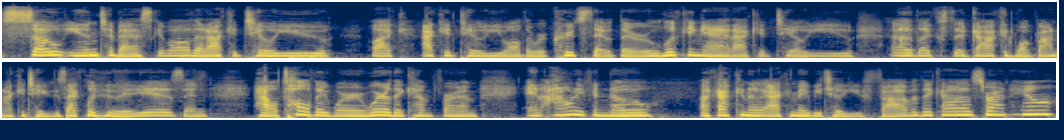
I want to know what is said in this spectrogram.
so into basketball that I could tell you. Like I could tell you all the recruits that they're looking at. I could tell you, uh, like the guy could walk by and I could tell you exactly who it is and how tall they were and where they come from. And I don't even know. Like I can, I can maybe tell you five of the guys right now,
